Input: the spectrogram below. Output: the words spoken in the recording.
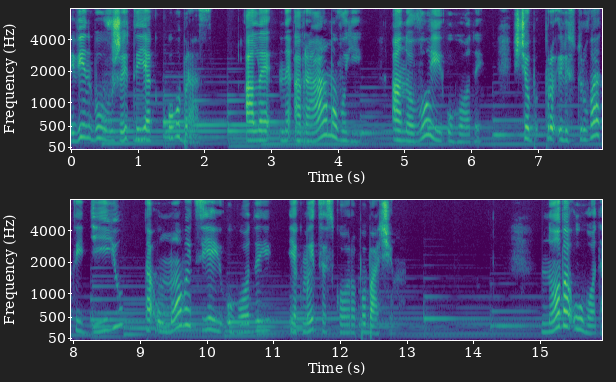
Він був вжитий як образ, але не Авраамової, а нової угоди, щоб проілюструвати дію та умови цієї угоди, як ми це скоро побачимо. Нова угода.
